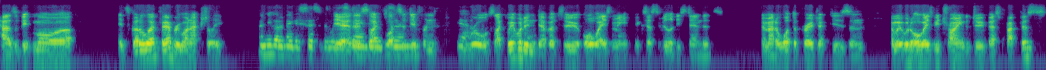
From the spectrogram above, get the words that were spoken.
has a bit more it's got to work for everyone actually. And you've got to meet accessibility. yeah there's like standards lots of different yeah. rules. Like we would endeavor to always meet accessibility standards no matter what the project is and and we would always be trying to do best practice.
